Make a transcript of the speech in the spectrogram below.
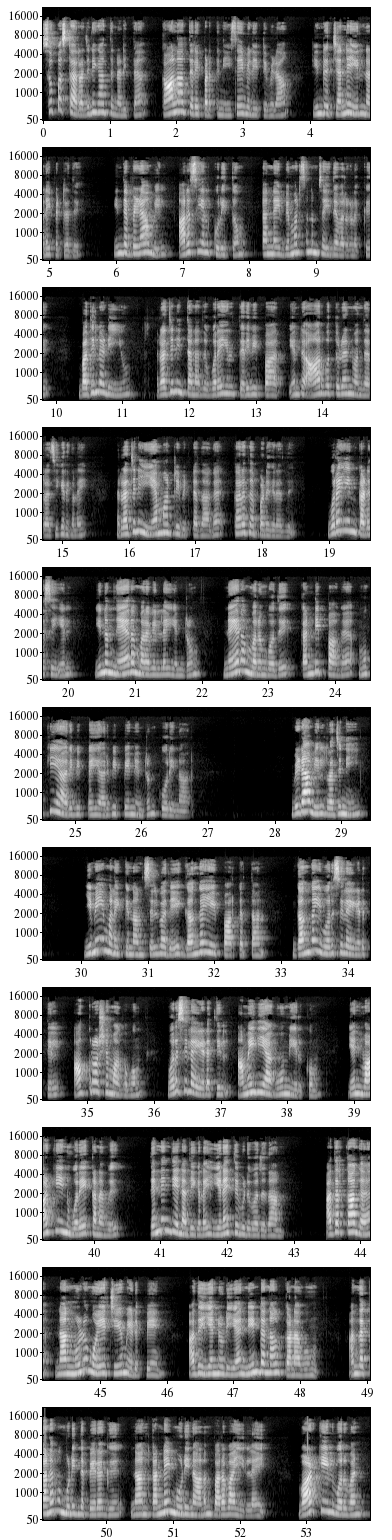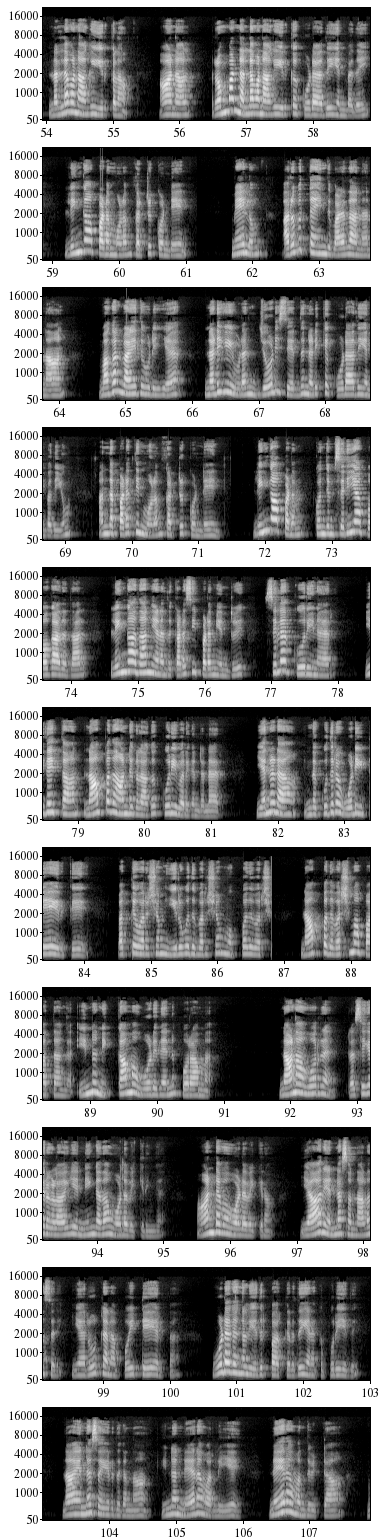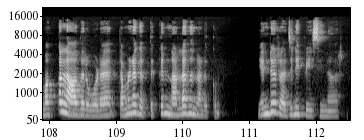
Super star Rajinikanth நடித்த காலா திரைப்படத்தின் இசை வெளியீட்டு விழா இன்று சென்னையில் நடைபெற்றது. இந்த விழாவில் அரசியல் குறித்தும் தன்னை விமர்சனம் செய்தவர்களுக்கு பதிலடியும் ரஜினி தனது உரையில் தெரிவிப்பார் என்ற ஆர்வத்துடன் வந்த ரசிகர்களை ரஜினி ஏமாற்றி விட்டதாக கருதப்படுகிறது. உரையின் கடைசியில் இன்னும் நேரம் வரவில்லை என்றும் நேரம் வரும்போது கண்டிப்பாக முக்கிய அறிவிப்பை அறிவிப்பேன் என்றும் கூறினார். விழாவில் ரஜினி இமயமலைக்கு நான் செல்வதே கங்கையை பார்க்கத்தான். கங்கை ஒரு சில இடத்தில் ஆக்ரோஷமாகவும் ஒரு சில இடத்தில் அமைதியாகவும் இருக்கும். என் வாழ்க்கையின் ஒரே கனவு தென்னிந்திய நதிகளை இணைத்து விடுவதுதான். அதற்காக நான் முழு முயற்சியும் எடுப்பேன். அது என்னுடைய நீண்ட நாள் கனவும். அந்த கனவு முடிந்த பிறகு நான் கண்ணை மூடினாலும் பரவாயில்லை. வாழ்க்கையில் ஒருவன் நல்லவனாக இருக்கலாம். ஆனால் ரொம்ப நல்லவனாக இருக்கக்கூடாது என்பதை லிங்கா படம் மூலம் கற்றுக்கொண்டேன். மேலும் அறுபத்தைந்து வயதான நான் மகள் வயதுடைய நடிகையுடன் ஜோடி சேர்ந்து நடிக்கக்கூடாது என்பதையும் அந்த படத்தின் மூலம் கற்றுக்கொண்டேன். லிங்கா படம் கொஞ்சம் சரியா போகாததால் லிங்கா தான் எனது கடைசி படம் என்று சிலர் கூறினர். இதைத்தான் நாற்பது ஆண்டுகளாக கூறி வருகின்றனர். என்னடா இந்த குதிரை ஓடிக்கிட்டே இருக்கு. பத்து வருஷம் இருபது வருஷம் முப்பது வருஷம் நாற்பது வருஷமா பார்த்தாங்க. இன்னும் நிற்காம ஓடுதேன்னு பொறாம. நானா ஓடுறேன். ரசிகர்களாகிய நீங்கள் தான் ஓட வைக்கிறீங்க. ஆண்டவன் ஓட வைக்கிறான். யார் என்ன சொன்னாலும் சரி என் ரூட்டை நான் போயிட்டே இருப்பேன். ஊடகங்கள் எதிர்பார்க்கறது எனக்கு புரியுது. நான் என்ன செய்யறதுக்கண்ணா இன்னும் நேரம் வரலையே. நேரம் வந்துவிட்டா? மக்கள் ஆதரவோட தமிழகத்துக்கு நல்லது நடக்கும். என்று ரஜினி பேசினார்.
